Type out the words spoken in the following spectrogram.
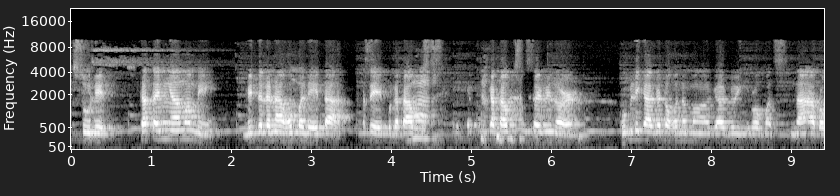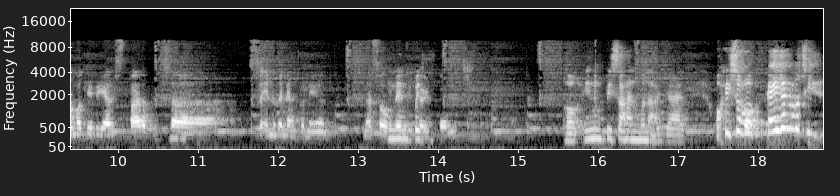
sulit. That time nga, ma'am, eh, may dala na akong maleta. Kasi pagkatapos, ah. pagkatapos ng seminar, bumili kagad ako ng mga gagawing raw na raw materials para sa sa inatanan ko na yun. Na so, Inumpi- Oh, inumpisahan mo na agad. Okay, so kailan mo si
